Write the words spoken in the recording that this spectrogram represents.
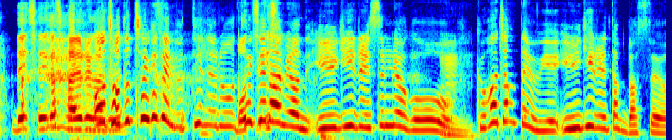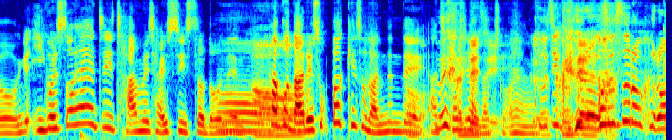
내 제가 자유를 어. 저도 최근에 루틴으로 퇴근하면 일기를 쓰려고 음. 그 화장대 위에 일기를 딱 놨어요. 그러니까 이걸 써야지 잠을 잘 수 있어, 너는. 어. 하고 나를 속박해서 놨는데 어. 아직 하지 안. 예. 그- 굳이. 그런 스스로 그런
